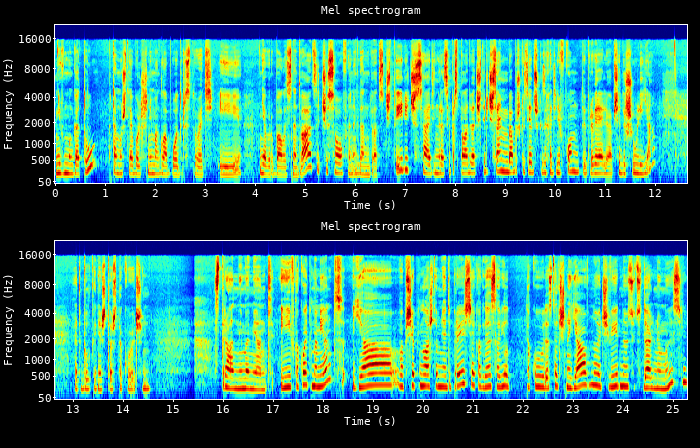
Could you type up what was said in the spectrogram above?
не в моготу потому что я больше не могла бодрствовать. И я вырубалась на 20 часов, иногда на 24 часа. Один раз я проспала 24 часа, и бабушка с дедушкой заходили в комнату и проверяли, вообще дышу ли я. Это был, конечно, тоже такой очень странный момент. И в какой-то момент я вообще поняла, что у меня депрессия, когда я словила такую достаточно явную, очевидную суицидальную мысль.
